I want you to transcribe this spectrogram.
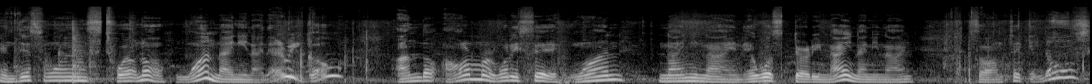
And this one's twelve. No, one ninety nine. There we go. Under Armour. What do it say? One ninety nine. It was thirty nine ninety nine. So I'm taking those.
